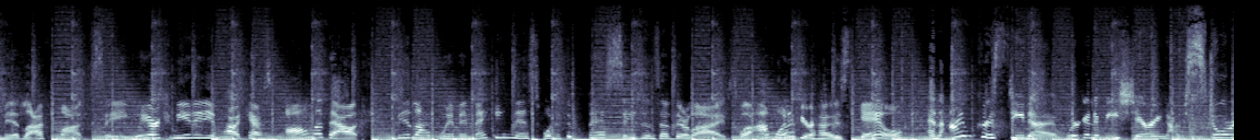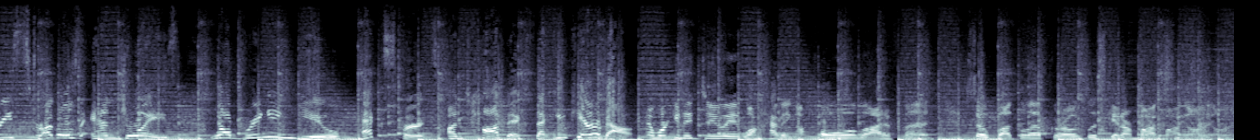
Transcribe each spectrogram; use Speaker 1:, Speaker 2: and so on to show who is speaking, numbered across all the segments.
Speaker 1: Midlife Moxie. We are a community and podcast all about midlife women making this one of the best seasons of their lives. Well, I'm one of your hosts, Gail.
Speaker 2: And I'm Christina. We're going to be sharing our stories, struggles, and joys while bringing you experts on topics that you care about.
Speaker 1: And we're going to do it while having a whole lot of fun. So buckle up, girls. Let's get our moxie on.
